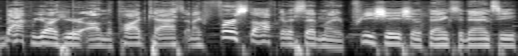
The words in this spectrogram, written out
Back we are here on the podcast and i first off to send my appreciation and thanks to nancy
